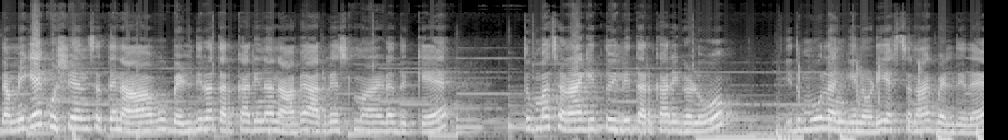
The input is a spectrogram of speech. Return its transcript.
ನಮಗೆ ಖುಷಿ ಅನಿಸುತ್ತೆ, ನಾವು ಬೆಳೆದಿರೋ ತರಕಾರಿನ ನಾವೇ ಹಾರ್ವೆಸ್ಟ್ ಮಾಡೋದಕ್ಕೆ. ತುಂಬ ಚೆನ್ನಾಗಿತ್ತು ಇಲ್ಲಿ ತರಕಾರಿಗಳು. ಇದು ಮೂಲಂಗಿ ನೋಡಿ, ಎಷ್ಟು ಚೆನ್ನಾಗಿ ಬೆಳೆದಿದೆ.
